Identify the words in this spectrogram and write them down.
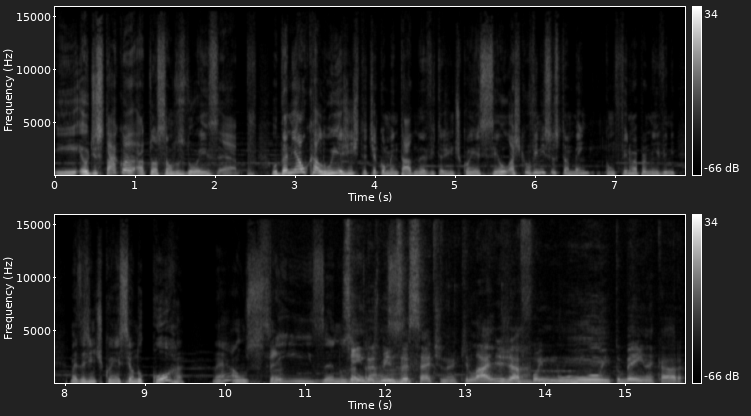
E eu destaco a atuação dos dois. é, o Daniel Kaluuya, a gente até tinha comentado, né, Vitor? A gente conheceu, acho que o Vinícius também, confirma pra mim, Vini, mas a gente conheceu no Corra, né? Há uns Sim. três anos Sim, em atrás. 2017, né? Que lá ele já Ah. foi muito bem, né, cara?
